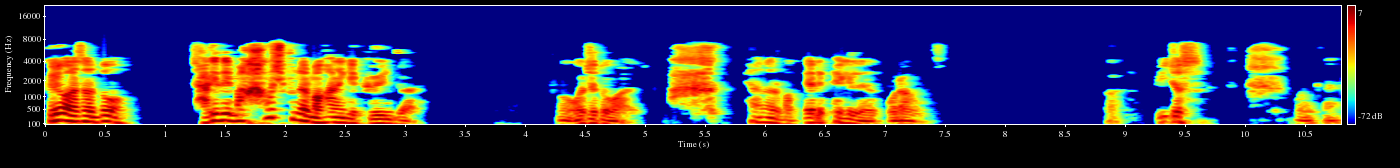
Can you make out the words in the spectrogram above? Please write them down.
교회 와서도 자기들이 막 하고 싶은 대로 막 하는 게 교회인 줄 알아. 어, 제도 막, 피아노를 막 때려 패길래 뭐라고 그랬지. 삐졌어. 보니까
